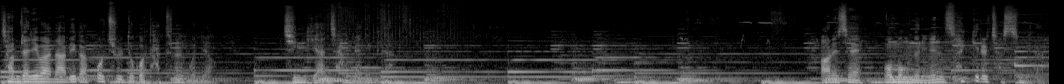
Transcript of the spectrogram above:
잠자리와 나비가 꽃을 두고 다투는군요. 진기한 장면입니다. 어느새 오목눈이는 새끼를 쳤습니다.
